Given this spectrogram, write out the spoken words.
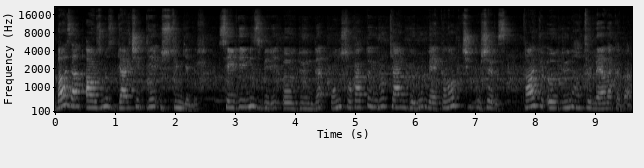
Bazen arzumuz gerçekliğe üstün gelir. Sevdiğimiz biri öldüğünde onu sokakta yürürken görür ve yakalamak için koşarız. Ta ki öldüğünü hatırlayana kadar.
